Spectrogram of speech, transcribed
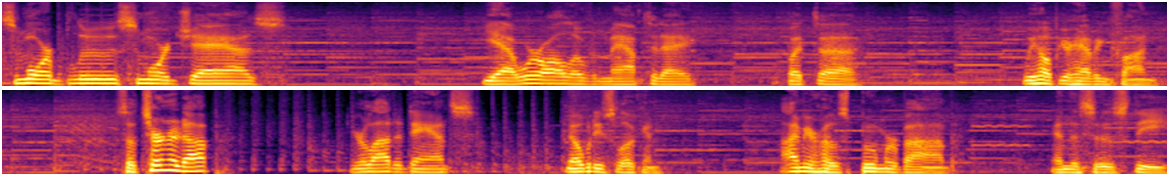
some more blues, some more jazz. Yeah, we're all over the map today, but uh, we hope you're having fun. So turn it up. You're allowed to dance. Nobody's looking. I'm your host, Boomer Bob, and this is the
